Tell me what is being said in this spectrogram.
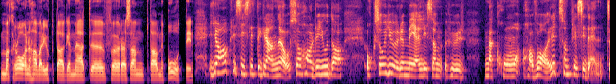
Macron har varit upptagen med att föra samtal med Putin. Ja, precis lite grann. Och så har det ju då också att göra med liksom hur Macron har varit som president.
